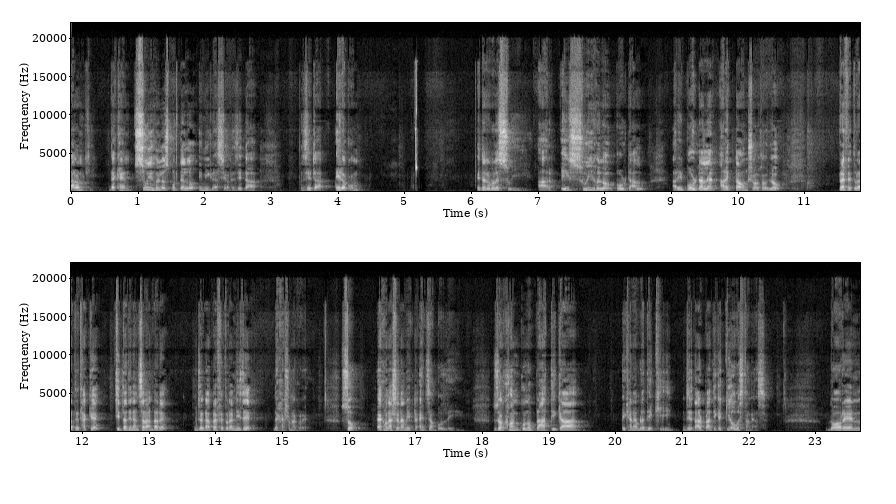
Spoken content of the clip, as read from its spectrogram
কারণ কি? দেখেন, সুই হইল স্পোর্টেল্লো ইমিগ্রাসিওনে যেটা যেটা এরকম। এটার বলে সুই। আর এই সুই হলো পোর্টাল আর এই পোর্টালের আরেকটা অংশ হলো প্রেফেতুরাতে থাকে চিত্তাদিন আনসার আন্ডারে যেটা প্রেফেতুরা নিজে দেখাশোনা করে। সো এখন আসেন আমি একটা এক্সাম্পল দিই। যখন কোনো প্রাতিকা, এখানে আমরা দেখি যে তার প্রাতিকা কি অবস্থানে আছে। ধরেন,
